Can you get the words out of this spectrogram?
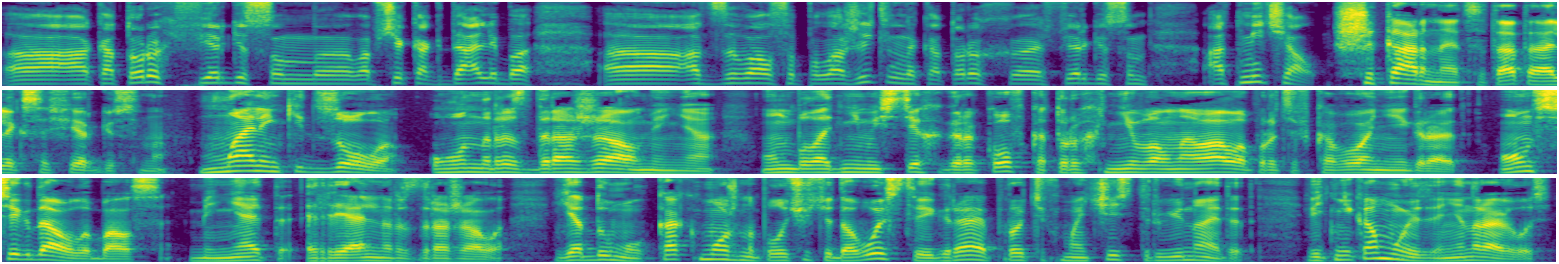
а, о которых Фергюсон э, вообще когда-либо а, отзывался положительно, которых э, Фергюсон отмечал. Шикарная цитата Алекса Фергюсона. «Маленький Дзоло, он раздражал меня. Он был одним из тех игроков, которых не волновало, против кого они играют. Он всегда улыбался. Меня это реально раздражало. Я думал, как можно получить удовольствие, играя против Манчестер Юнайтед? Ведь никому это не нравилось.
